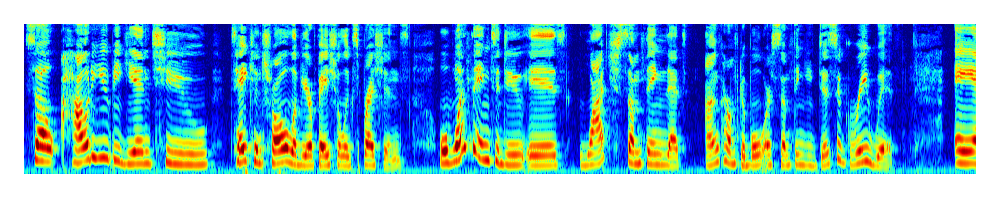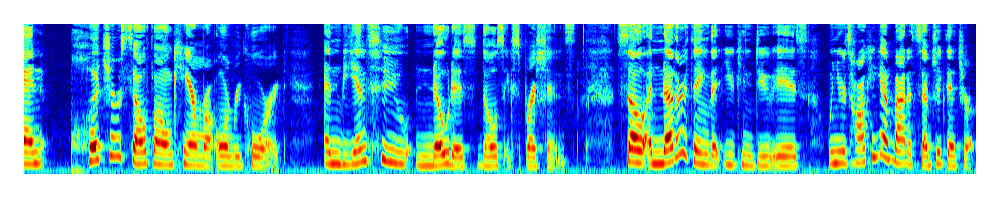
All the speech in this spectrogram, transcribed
So, how do you begin to take control of your facial expressions? Well, one thing to do is watch something that's uncomfortable or something you disagree with and put your cell phone camera on record and begin to notice those expressions. So, another thing that you can do is when you're talking about a subject that you're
